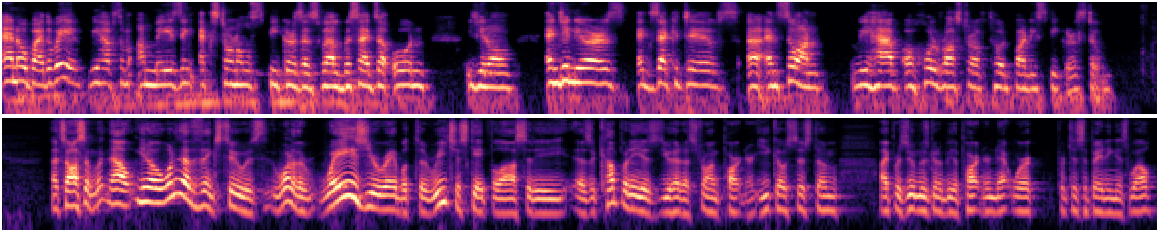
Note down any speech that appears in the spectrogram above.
And oh, by the way, we have some amazing external speakers as well, besides our own, you know, engineers, executives, uh, and so on we have a whole roster of third party speakers too. That's awesome. Now, you know, one of the other things too is one of the ways you were able to reach Escape Velocity as a company is you had a strong partner ecosystem. I presume there's going to be a partner network participating as well?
